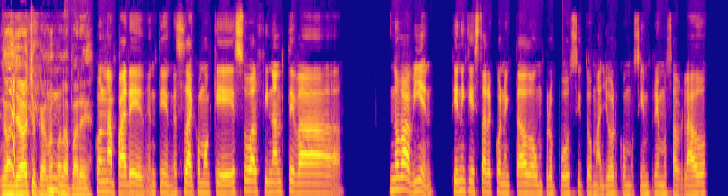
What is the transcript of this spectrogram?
Nos lleva a chocarnos con Mm, la pared. Con la pared, ¿entiendes? O sea, como que eso al final te va, no va bien. Tiene que estar conectado a un propósito mayor, como siempre hemos hablado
